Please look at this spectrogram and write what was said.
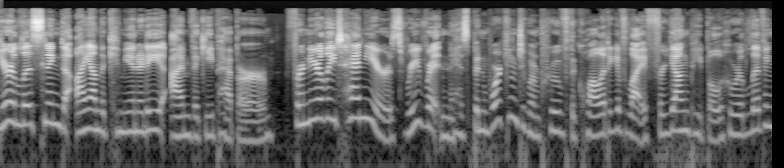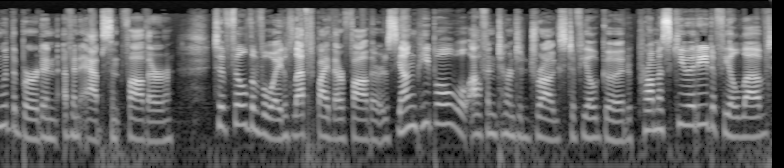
You're listening to Eye on the Community. I'm Vicki Pepper. For nearly 10 years, Rewritten has been working to improve the quality of life for young people who are living with the burden of an absent father. To fill the void left by their fathers, young people will often turn to drugs to feel good, promiscuity to feel loved,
